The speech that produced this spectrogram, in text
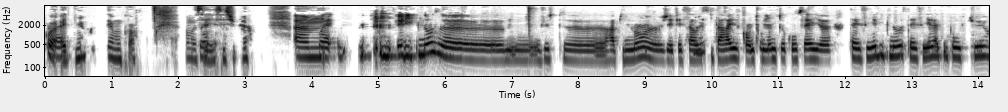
quoi, être mieux connecté à mon corps. Non, bah, c'est c'est super. Euh, ouais. Et l'hypnose, euh, juste euh, rapidement, j'ai fait ça aussi pareil quand tout le monde te conseille. t'as essayé l'hypnose, t'as essayé l'acupuncture,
